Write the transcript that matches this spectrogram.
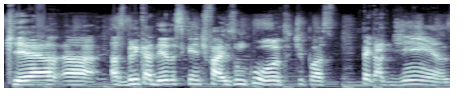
Que é a- a- as brincadeiras que a gente faz um com o outro, tipo as pegadinhas.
